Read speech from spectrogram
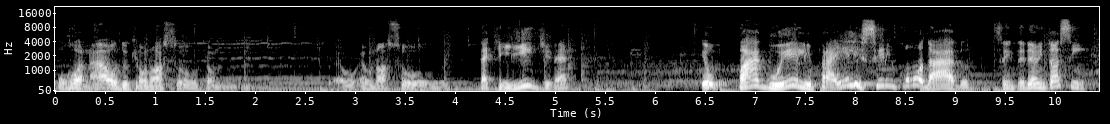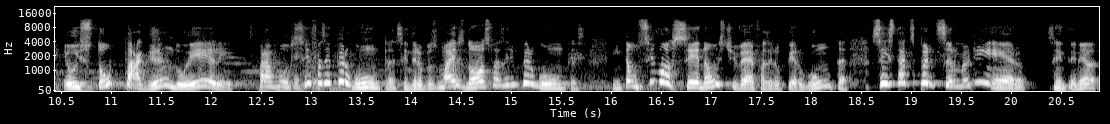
o Ronaldo, que é o nosso... Que é, o, é, o, é o nosso tech lead, né? Eu pago ele para ele ser incomodado. Você entendeu? Então, assim, eu estou pagando ele para você fazer perguntas, entendeu? Para os mais novos fazerem perguntas. Então, se você não estiver fazendo pergunta, você está desperdiçando meu dinheiro, você entendeu?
